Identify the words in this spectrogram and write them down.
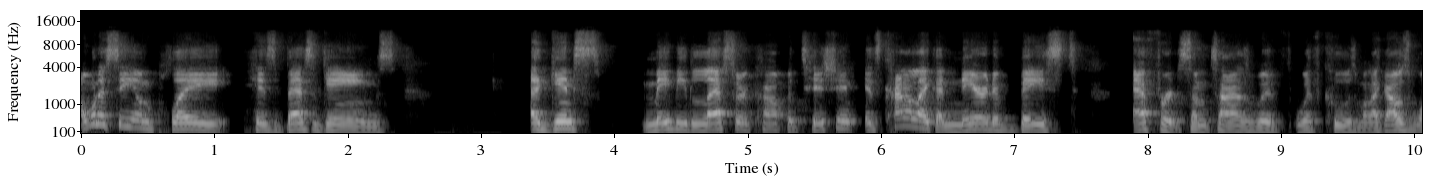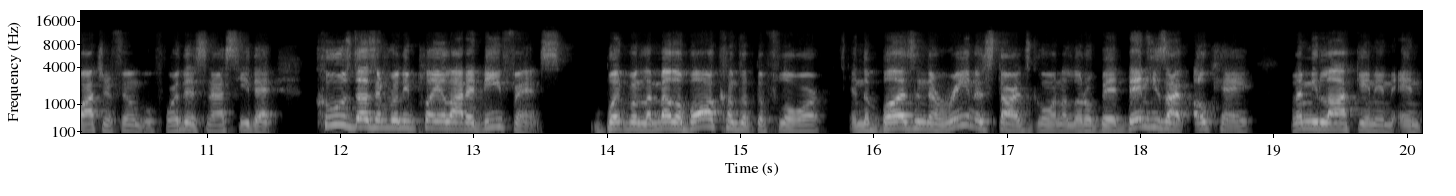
I want to see him play his best games against maybe lesser competition. It's kind of like a narrative based effort sometimes with with Kuzma. Like I was watching film before this and I see that Kuz doesn't really play a lot of defense. But when LaMelo Ball comes up the floor and the buzz in the arena starts going a little bit, then he's like, okay, let me lock in and, and,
